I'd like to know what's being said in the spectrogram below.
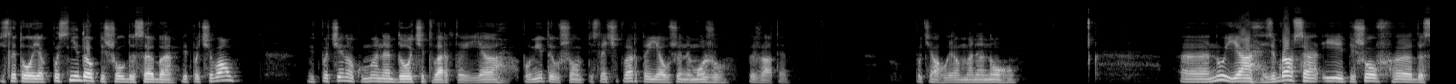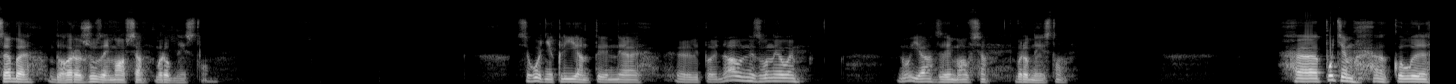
Після того, як поснідав, пішов до себе, відпочивав. Відпочинок у мене до четвертої. Я помітив, що після четвертої я вже не можу лежати. Потягує в мене ногу. Е, ну, я зібрався і пішов е, до себе до гаражу, займався виробництвом. Сьогодні клієнти не е, відповідали, не дзвонили. Ну, я займався виробництвом. Е, Потім, е, коли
